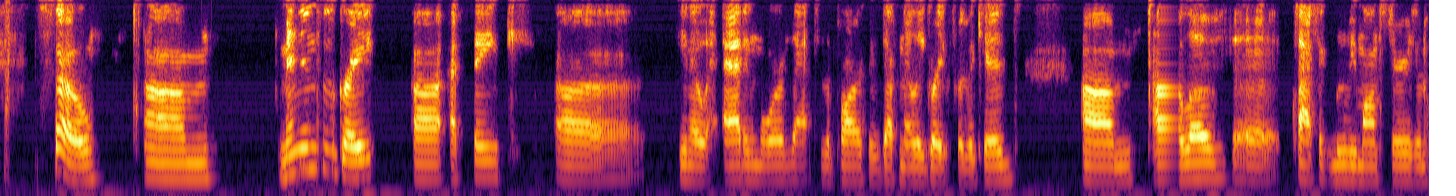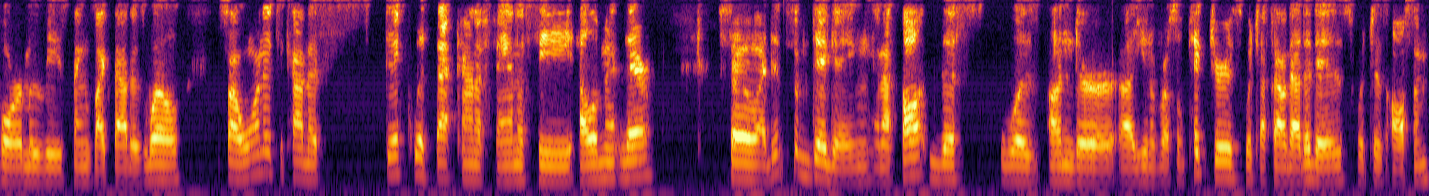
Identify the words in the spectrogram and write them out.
so, um, Minions is great. Uh, I think uh, you know adding more of that to the park is definitely great for the kids. Um, I love the classic movie monsters and horror movies, things like that as well. So I wanted to kind of stick with that kind of fantasy element there. So I did some digging, and I thought this was under uh, Universal Pictures, which I found out it is, which is awesome.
